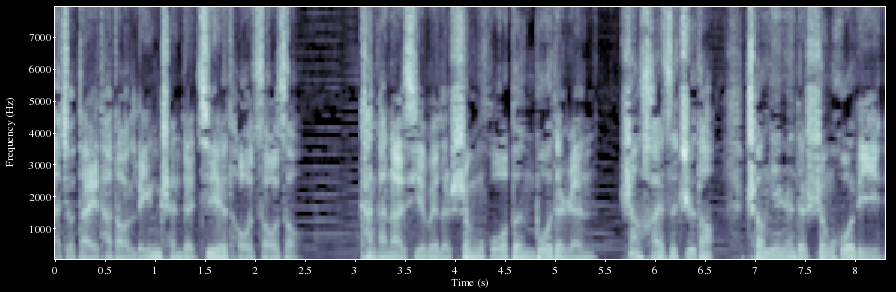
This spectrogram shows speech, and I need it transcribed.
那就带他到凌晨的街头走走，看看那些为了生活奔波的人。让孩子知道，成年人的生活里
